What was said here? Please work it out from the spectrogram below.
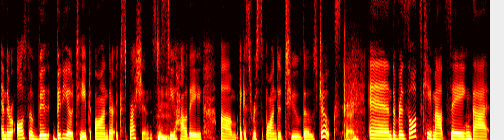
And they were also vi- videotaped on their expressions to see how they, um, I guess, responded to those jokes. Okay. And the results came out saying that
